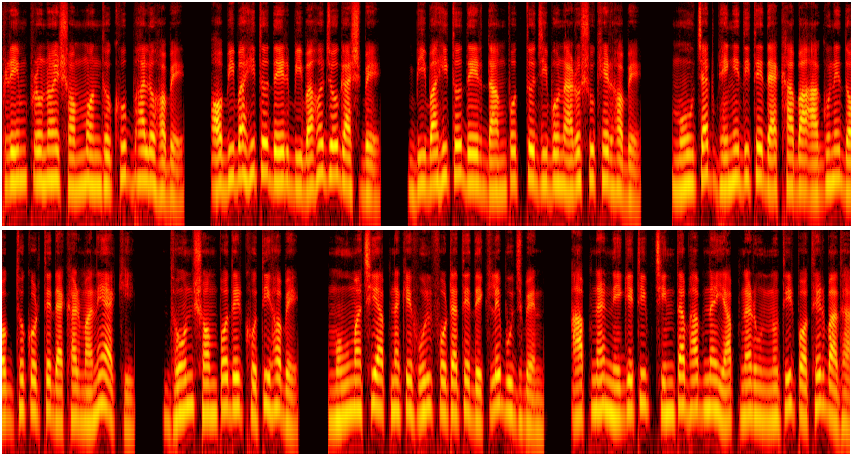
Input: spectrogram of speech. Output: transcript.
প্রেম প্রণয় সম্বন্ধ খুব ভালো হবে। অবিবাহিতদের বিবাহ যোগ আসবে। বিবাহিতদের দাম্পত্য জীবন আরও সুখের হবে। মৌচাক ভেঙে দিতে দেখা বা আগুনে দগ্ধ করতে দেখার মানে একই। ধন সম্পদের ক্ষতি হবে। মৌমাছি আপনাকে হুল ফোটাতে দেখলে বুঝবেন। আপনার নেগেটিভ চিন্তাভাবনাই আপনার উন্নতির পথের বাধা।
